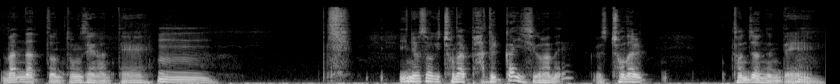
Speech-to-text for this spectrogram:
만났던 동생한테 음. 이 녀석이 전화를 받을까 이 시간에 그래서 전화를 던졌는데 음.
